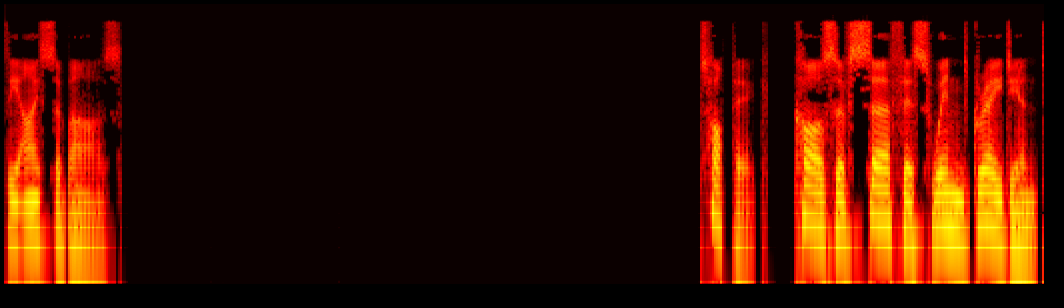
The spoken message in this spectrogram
the isobars. Topic: Cause of surface wind gradient.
